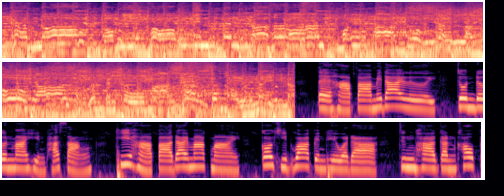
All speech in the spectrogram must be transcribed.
ำแค่น้อง ก็มีของกินเป็นอาหาร หอยปาดช่วงนั้นละโตกันมันเป็นโตมานกันพวกเขาในนาแต่หาปลาไม่ได้เลย จนเดินมาเห็นพระสัง ที่หาปลาได้มากมาย ก็คิดว่าเป็นเทวดา จึงพากันเข้าไป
